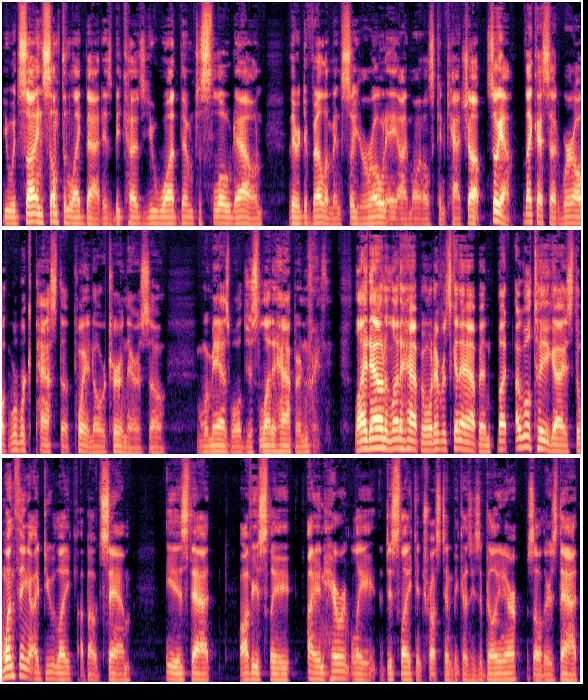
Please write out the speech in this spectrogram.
you would sign something like that is because you want them to slow down their development so your own AI models can catch up. So yeah, like I said, we're all we're working past the point of no return there. So we may as well just let it happen. Lie down and let it happen, whatever it's gonna happen. But I will tell you guys, the one thing I do like about Sam is that obviously I inherently dislike and trust him because he's a billionaire. So there's that.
